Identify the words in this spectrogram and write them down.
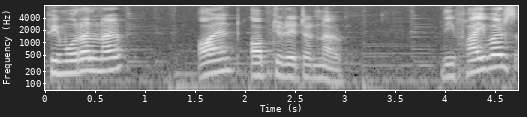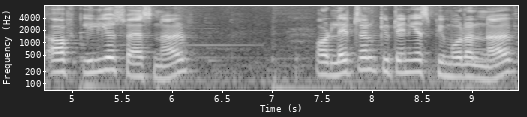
femoral nerve and obturator nerve. The fibers of iliopsoas nerve or lateral cutaneous femoral nerve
